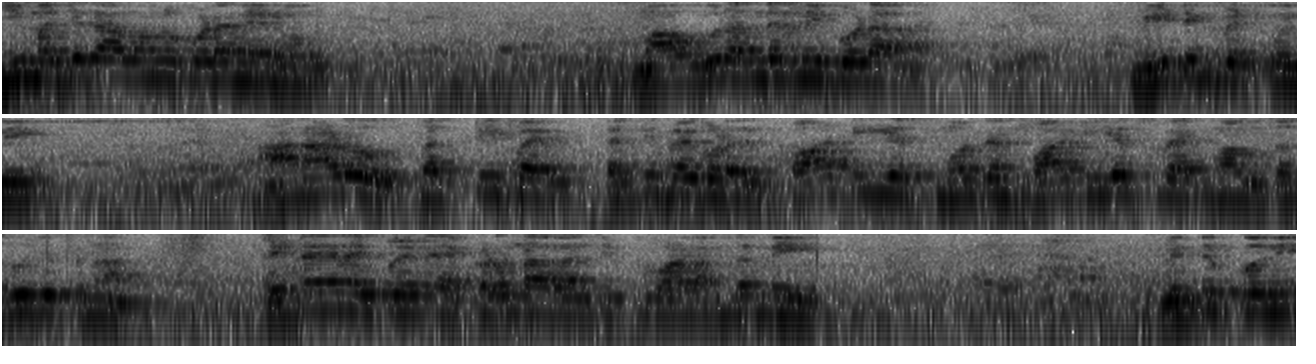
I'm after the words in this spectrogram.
ఈ మధ్యకాలంలో కూడా నేను మా ఊరందరినీ కూడా మీటింగ్ పెట్టుకుని ఆనాడు థర్టీ ఫైవ్ థర్టీ ఫైవ్ కూడా forty years more than forty years back మాకు చదువు చెప్పిన రిటైర్ అయిపోయిన ఎక్కడున్నారా అని చెప్పి వాళ్ళందరినీ వెతుక్కొని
